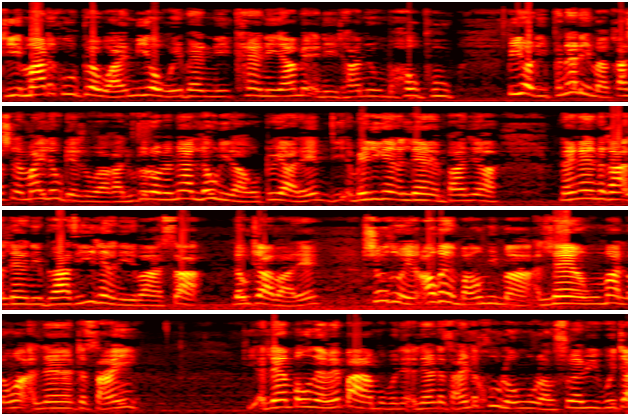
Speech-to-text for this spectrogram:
ဒီအမားတစ်ခုအတွက်ဝိုင်းပြီးတော့ဝေဖန်နေခံနေရမယ့်အနေအထားမျိုးမဟုတ်ဘူး ပြီးတော့ဒီဖက်နက်တွေမှာ customize လုပ်တယ်ဆိုတာကလူတော်တော်များများလုပ်နေတာကိုတွေ့ရတယ်ဒီ American အလံဘာညာနိုင်ငံတကာအလံတွေဘရာဇီးအလံတွေပါစလုပ်ကြပါတယ်ရှုပ်ဆိုရင်အောက်ခံပေါင်းပြီးမှအလံဟိုမှလုံးဝအလံဒီဇိုင်းဒီအလံပုံစံပဲပါတာမဟုတ်ဘူးねအလံဒီဇိုင်းတစ်ခုလုံးကိုတော့ဆွဲပြီးဝစ်ကြ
